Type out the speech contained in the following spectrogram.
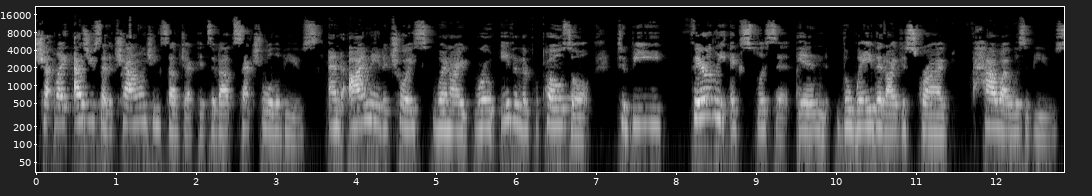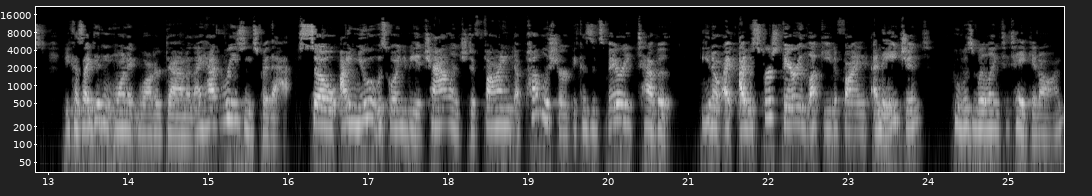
Ch- like as you said, a challenging subject. It's about sexual abuse, and I made a choice when I wrote even the proposal to be fairly explicit in the way that I described how I was abused because I didn't want it watered down and I had reasons for that. So I knew it was going to be a challenge to find a publisher because it's very taboo. You know, I, I was first very lucky to find an agent who was willing to take it on,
